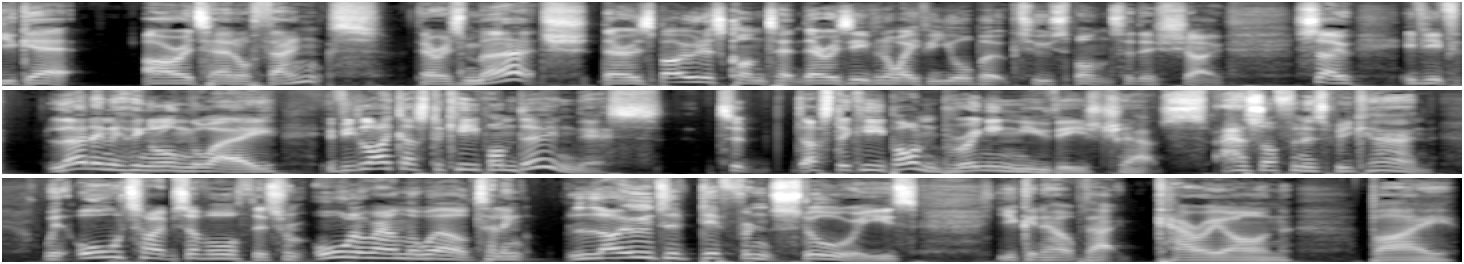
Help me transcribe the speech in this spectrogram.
you get our eternal thanks. There is merch, there is bonus content, there is even a way for your book to sponsor this show. So if you've learned anything along the way, if you'd like us to keep on doing this, to us to keep on bringing you these chats as often as we can with all types of authors from all around the world telling loads of different stories, you can help that carry on by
